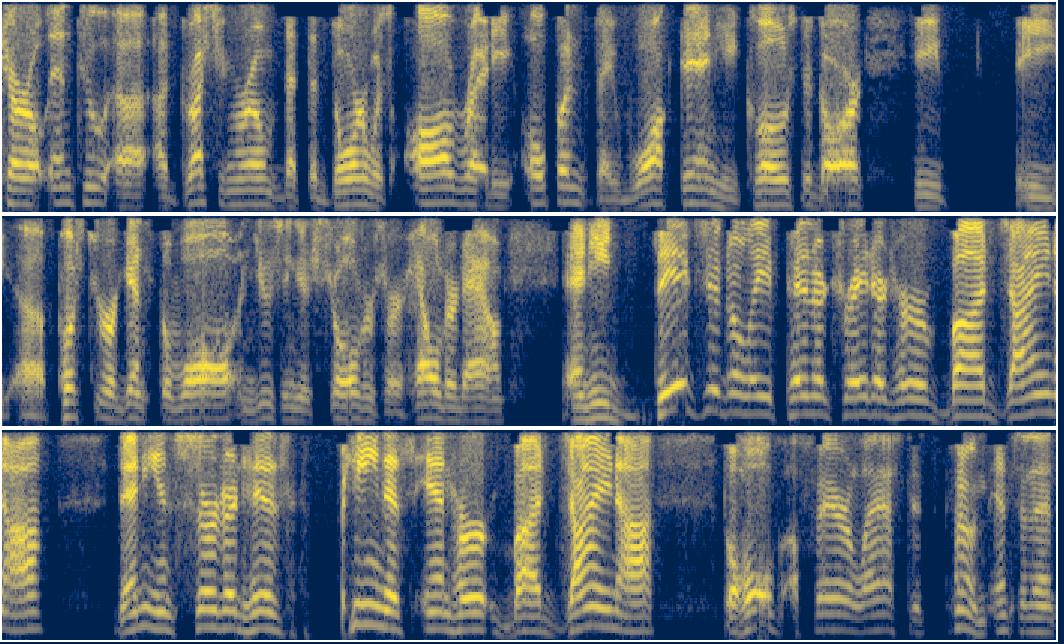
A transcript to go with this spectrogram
Carroll into a, a dressing room that the door was already open. They walked in. He closed the door. He he uh, pushed her against the wall and using his shoulders or held her down. And he digitally penetrated her vagina. Then he inserted his penis in her vagina. The whole affair lasted, incident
